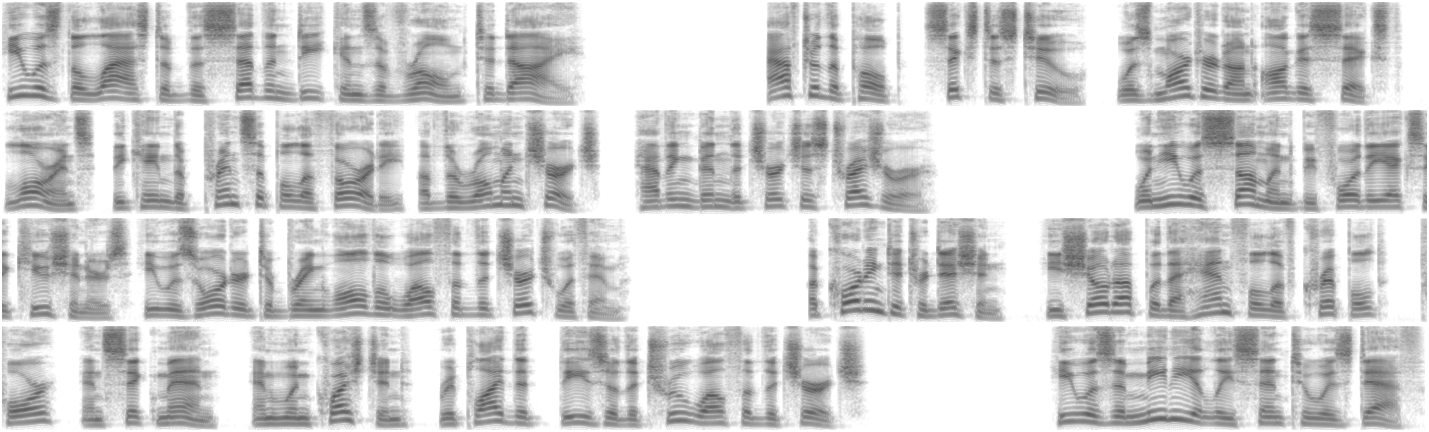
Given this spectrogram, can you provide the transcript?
He was the last of the seven deacons of Rome to die. After the Pope, Sixtus II, was martyred on August 6, Lawrence became the principal authority of the Roman Church, having been the Church's treasurer. When he was summoned before the executioners, he was ordered to bring all the wealth of the Church with him. According to tradition, he showed up with a handful of crippled, poor, and sick men, and when questioned, replied that these are the true wealth of the Church. He was immediately sent to his death,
